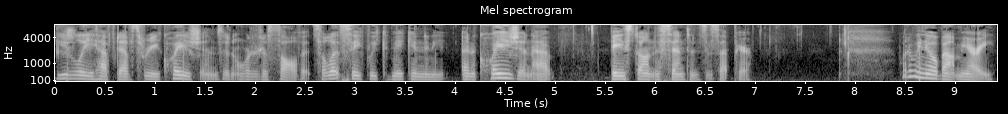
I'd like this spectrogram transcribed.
usually you have to have three equations in order to solve it. So let's see if we can make an, an equation up based on the sentences up here. What do we know about Mary?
